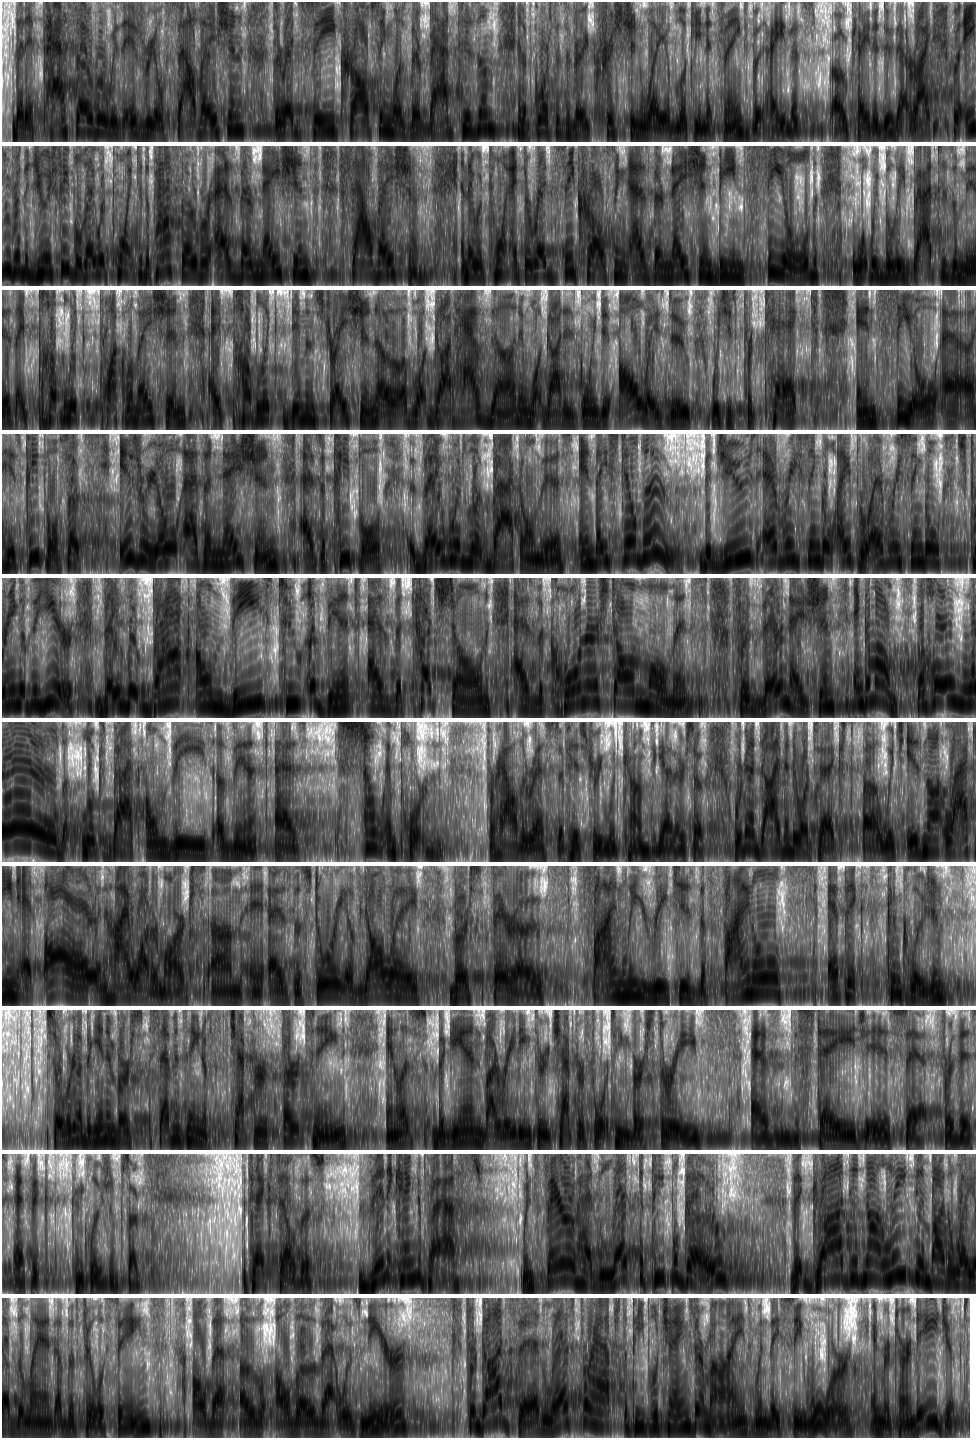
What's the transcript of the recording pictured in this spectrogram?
that if Passover was Israel's salvation, the Red Sea crossing was their baptism. And of course, that's a very Christian way of looking at things, but hey, that's okay to do that, right? But even for the Jewish people, they would point to the Passover as their nation's salvation. And they would point at the Red Sea crossing as their nation being sealed. What we believe baptism is a public proclamation, a public demonstration of, what God has done and what God is going to always do, which is protect and seal uh, his people. So Israel, as a nation, as a people, they would look back on this, and they still do. The Jews, every single April, every single spring of the year, they look back on these two events as the touchstone, as the cornerstone moments for their nation. And come on, the whole world looks back on these events as so important for how the rest of history would come together. So we're going to dive into our text, uh, which is not lacking at all in high water marks, um, as the story of Yahweh versus Pharaoh finally reaches the final epic conclusion. So we're going to begin in verse 17 of chapter 13, and let's begin by reading through chapter 14, verse 3, as the stage is set for this epic conclusion. So the text tells us Then it came to pass when Pharaoh had let the people go, that God did not lead them by the way of the land of the Philistines, although that was near. For God said, Lest perhaps the people change their minds when they see war and return to Egypt.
